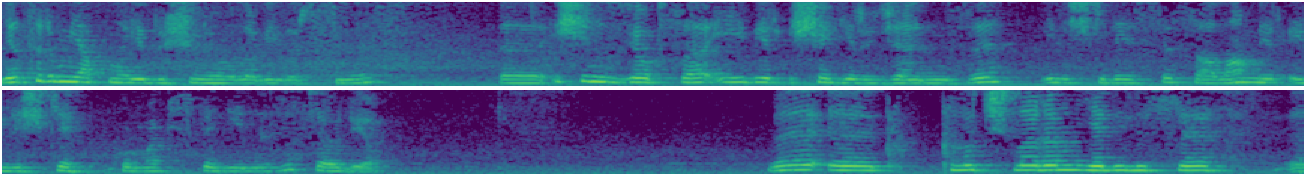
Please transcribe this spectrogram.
Yatırım yapmayı düşünüyor olabilirsiniz. E, işiniz yoksa iyi bir işe gireceğinizi, ilişkide ise sağlam bir ilişki kurmak istediğinizi söylüyor. Ve e, kılıçların yedilisi, e,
